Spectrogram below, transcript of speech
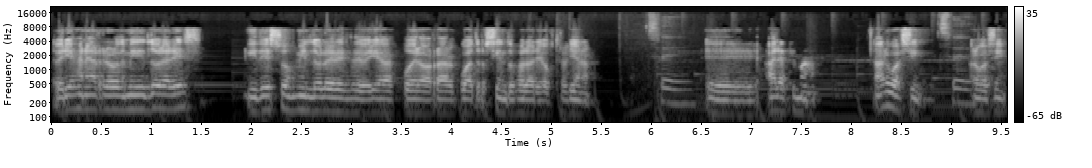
deberías ganar alrededor de mil dólares y de esos mil dólares deberías poder ahorrar 400 dólares australianos eh, a la semana. Algo así, algo así.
